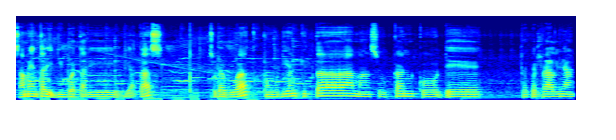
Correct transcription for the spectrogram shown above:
sama yang tadi dibuat tadi di atas. Sudah buat, kemudian kita masukkan kode referralnya.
